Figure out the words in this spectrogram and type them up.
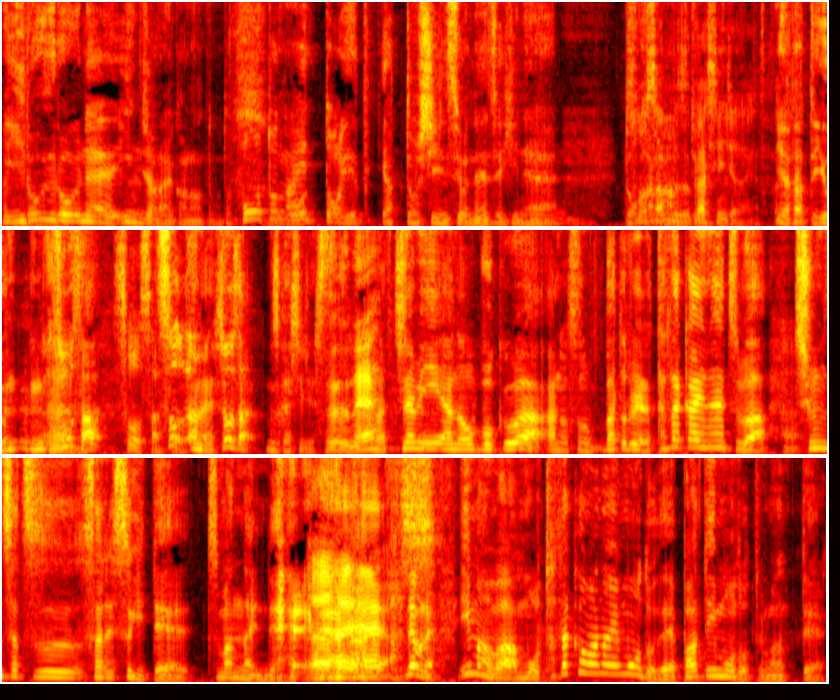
いろいろねいいんじゃないかなと思って。フォートナイトをややってほしいんですよねぜひね。どう操作難しいんじゃないですか？いやだってよん操作？操作そうだね操作難しいです、ね。まあちなみにあの僕はあのそのバトルエラー戦いのやつははい瞬殺されすぎてつまんないんで、はい でもね今はもう戦わないモードでパーティーモードっていうのがあって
